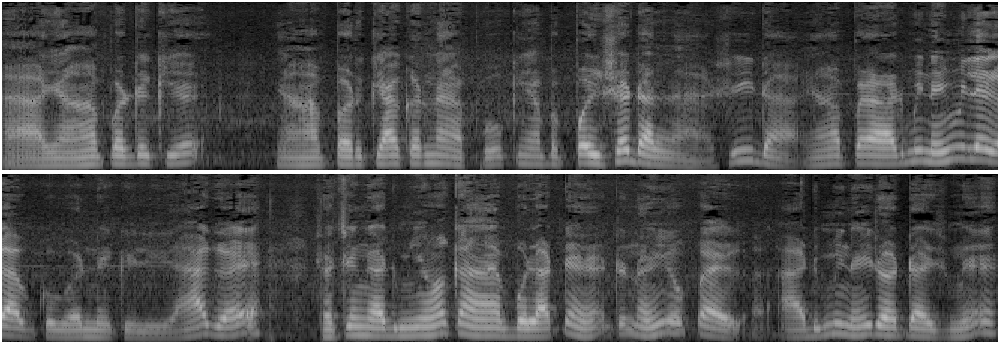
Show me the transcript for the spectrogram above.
यहाँ पर देखिए, यहाँ पर क्या करना है आपको कि यहाँ पर पैसा डालना है, सीधा। यहाँ पर आदमी नहीं मिलेगा आपको भरने के लिए। आ गए, सचिन, आदमी हो कहाँ है? बुलाते हैं तो नहीं हो पाएगा। आदमी नहीं रहता इसमें।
